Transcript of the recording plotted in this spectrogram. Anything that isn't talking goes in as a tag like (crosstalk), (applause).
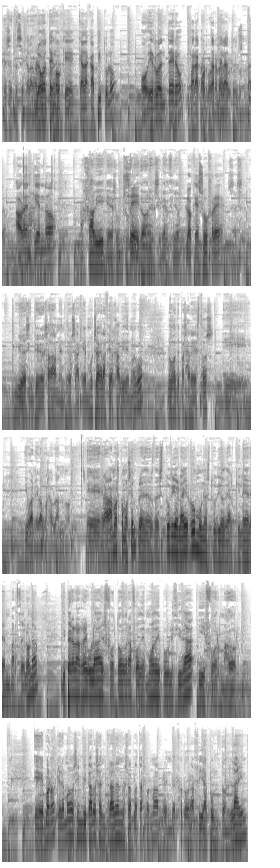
Es que te seca la Luego tengo ¿eh? que, cada capítulo, oírlo entero para, Para cortarme la tos. claro. Ahora entiendo A Javi, que es un sufridor en silencio. lo que sufre. Sí, sí. Y desinteresadamente. O sea que muchas gracias, Javi, de nuevo. Luego te pasaré estos y, y bueno, y vamos hablando. Eh, grabamos, como siempre, desde Estudio Lightroom, un estudio de alquiler en Barcelona. Y Pera la Regula es fotógrafo de moda y publicidad y formador. Eh, bueno, queremos invitaros a entrar en nuestra plataforma aprenderfotografía.online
